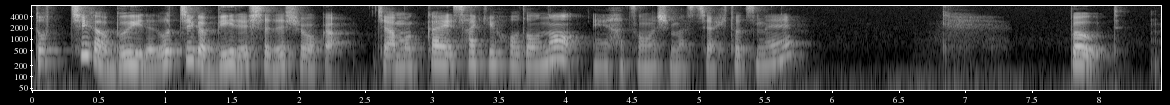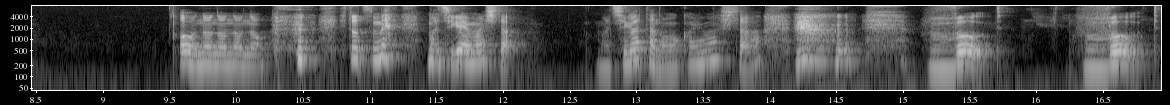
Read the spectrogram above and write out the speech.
どっちが V でどっちが B でしたでしょうか？じゃあもう一回先ほどの、発音をします。じゃあ一つ目。boat。お、oh, no, no, no, no. 一つ目、間違えました。間違ったの分かりました ?vote。vote。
